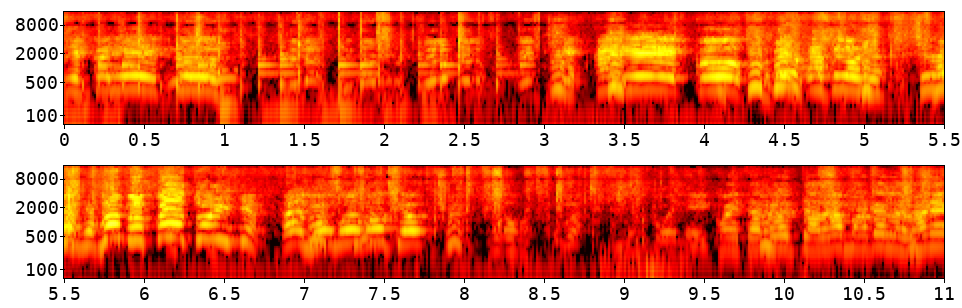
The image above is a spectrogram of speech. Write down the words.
એક એક. પેલો પેલો એક એક પેલો મા બાપા તો ગયા હા મો મો મો કેવ? નહીં કોઈ તારા તારા માટે લડવાને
